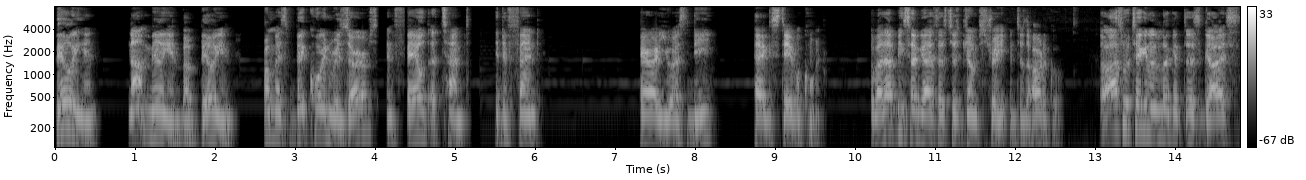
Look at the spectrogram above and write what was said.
billion, not million, but billion, from its Bitcoin reserves and failed attempt to defend Terra USD peg stablecoin. So by that being said, guys, let's just jump straight into the article. So as we're taking a look at this, guys,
